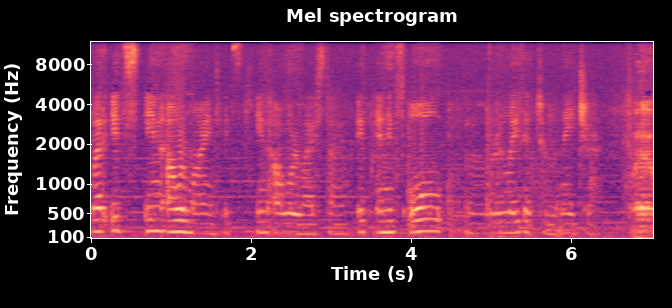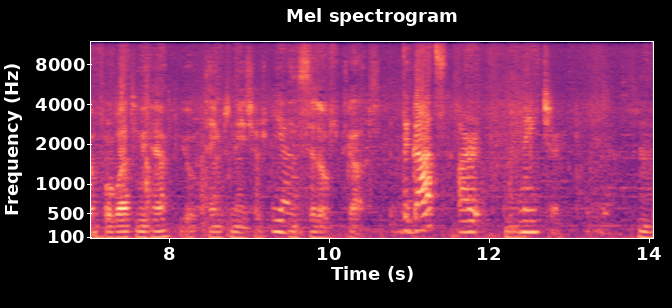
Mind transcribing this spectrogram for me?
but it's in our mind it's in our lifestyle it, and it's all um, related to nature Uh, for what you have, you thank to nature Yeah. instead of God. the gods are nature yeah. Mhm.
